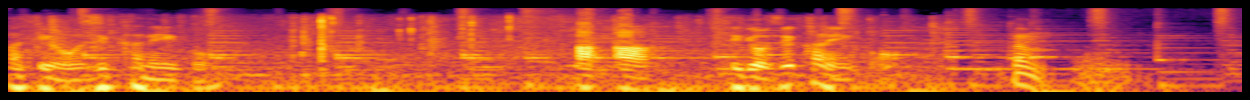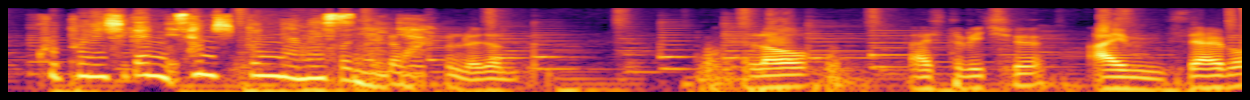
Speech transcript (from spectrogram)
아 되게 어색하네 이거. 아아 되게 어색하네 이거. 음 쿠폰 시간 30분 남았습니다. 30분 레전드. Hello Nice to meet you. I'm Selvo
